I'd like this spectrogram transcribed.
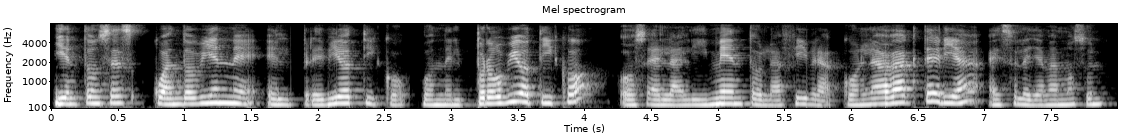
Y entonces cuando viene el prebiótico con el probiótico, o sea, el alimento, la fibra con la bacteria, a eso le llamamos un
